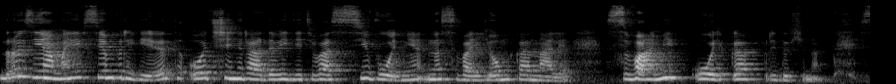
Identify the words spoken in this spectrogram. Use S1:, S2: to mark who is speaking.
S1: Друзья мои, всем привет! Очень рада видеть вас сегодня на своем канале. С вами Ольга Придухина.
